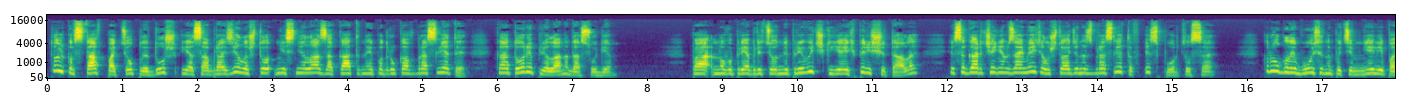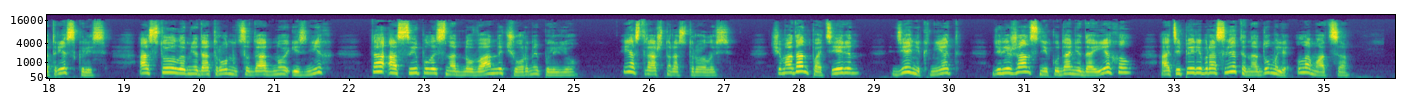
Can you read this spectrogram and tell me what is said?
Только встав под теплый душ, я сообразила, что не сняла закатанные под рукав браслеты, которые плела на досуге. По новоприобретенной привычке я их пересчитала и с огорчением заметила, что один из браслетов испортился. Круглые бусины потемнели и потрескались, а стоило мне дотронуться до одной из них, Та осыпалась на дно ванны черной пылью. Я страшно расстроилась. Чемодан потерян, денег нет, дилижанс никуда не доехал, а теперь и браслеты надумали ломаться.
